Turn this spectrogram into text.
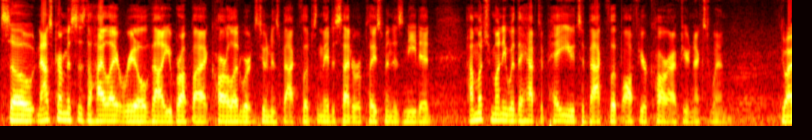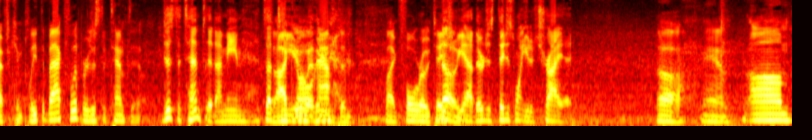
so NASCAR misses the highlight reel value brought by Carl Edwards doing his backflips, and they decide a replacement is needed. How much money would they have to pay you to backflip off your car after your next win? Do I have to complete the backflip or just attempt it? Just attempt it. I mean, it's up so to I you. don't whether have to like full rotation. No, yeah, they're just they just want you to try it. Oh man. Um.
